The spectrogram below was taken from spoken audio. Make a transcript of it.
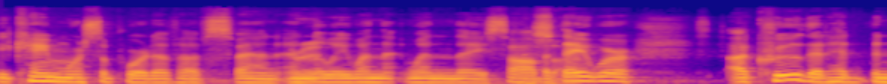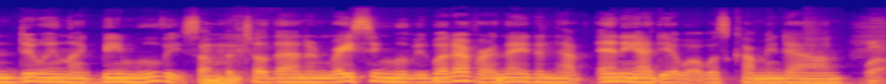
became more supportive of Sven and right. Louis when the, when they saw. but they it. were a crew that had been doing like B movies up mm. until then and racing movies, whatever, and they didn't have any idea what was coming down. Wow.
